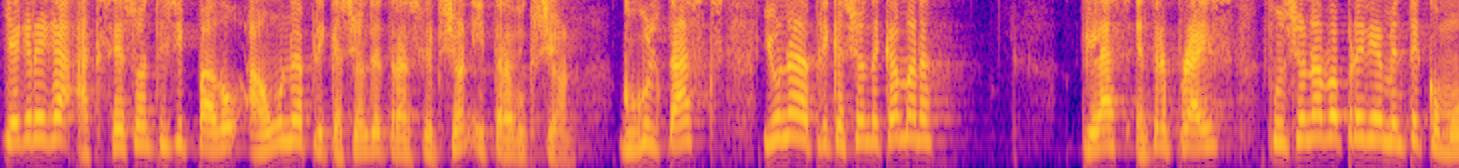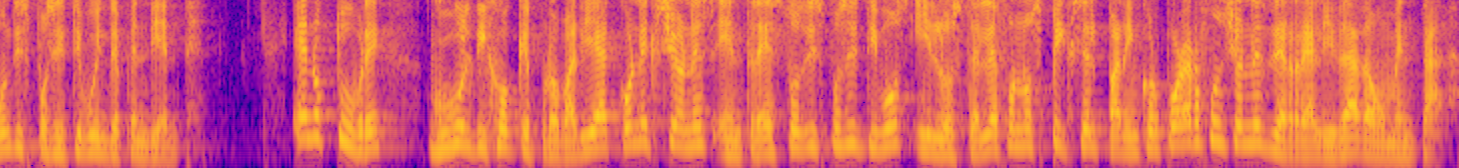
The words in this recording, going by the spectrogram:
y agrega acceso anticipado a una aplicación de transcripción y traducción, Google Tasks y una aplicación de cámara. Glass Enterprise funcionaba previamente como un dispositivo independiente. En octubre, Google dijo que probaría conexiones entre estos dispositivos y los teléfonos Pixel para incorporar funciones de realidad aumentada.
